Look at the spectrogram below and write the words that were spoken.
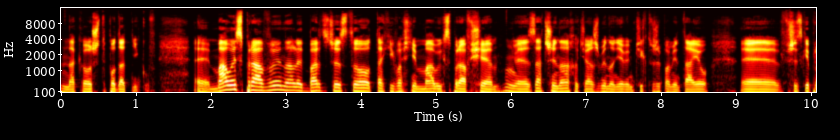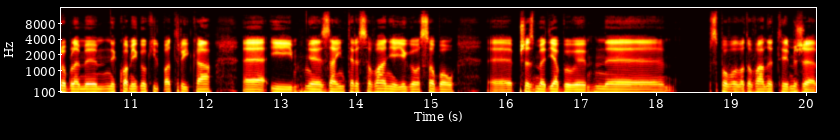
na koszt podatników. Małe sprawy, no ale bardzo często od takich właśnie małych spraw się zaczyna, chociażby, no nie wiem, ci, którzy pamiętają wszystkie problemy Kłamiego Kilpatricka e, i zainteresowanie jego osobą przez media były spowodowane tym, że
